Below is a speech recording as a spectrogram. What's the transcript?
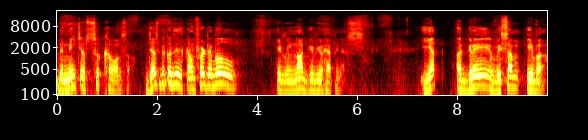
the nature of sukha also. Just because it is comfortable, it will not give you happiness. Yat agre visam eva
